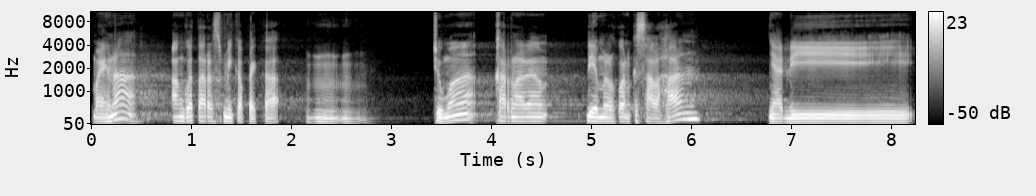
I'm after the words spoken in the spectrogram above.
Mainna anggota resmi KPK, Hmm, hmm. cuma karena dia melakukan kesalahan nya dicap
